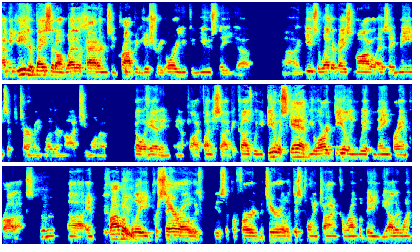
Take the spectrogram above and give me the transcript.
I mean, you either base it on weather patterns and cropping history, or you can use the, uh, uh, use the weather-based model as a means of determining whether or not you want to go ahead and, and apply fungicide, because when you deal with scab, you are dealing with name brand products. Mhm. Uh, and probably Prosaro is, is the preferred material at this point in time, Caramba being the other one.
